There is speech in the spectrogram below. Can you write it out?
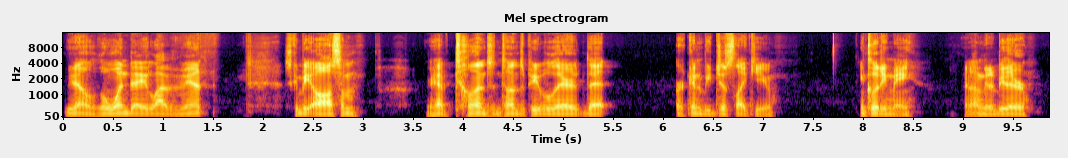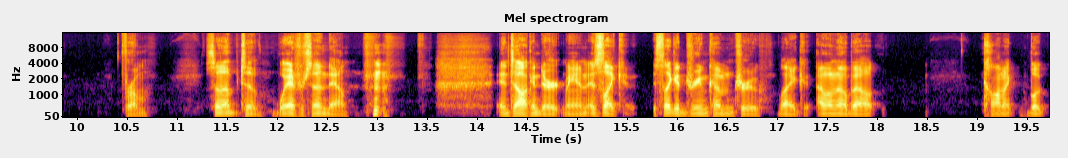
you know, the one day live event. It's gonna be awesome. We're gonna have tons and tons of people there that are gonna be just like you, including me, and I'm gonna be there from sun up to way after sundown. and talking dirt, man. It's like it's like a dream come true. Like I don't know about comic book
